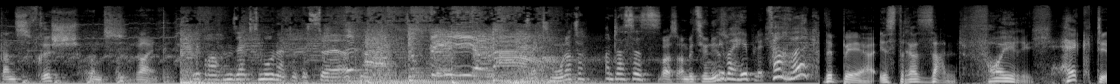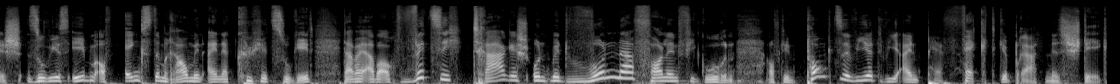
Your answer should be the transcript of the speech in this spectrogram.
Ganz frisch und rein. Wir brauchen sechs Monate bis zur Eröffnung. Sechs Monate? Und das ist Was, ambitioniert? überheblich. Verrückt! The Bear ist rasant, feurig, hektisch, so wie es eben auf engstem Raum in einer Küche zugeht, dabei aber auch witzig, tragisch und mit wundervollen Figuren. Auf den Punkt serviert wie ein perfekt gebratenes Steak.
